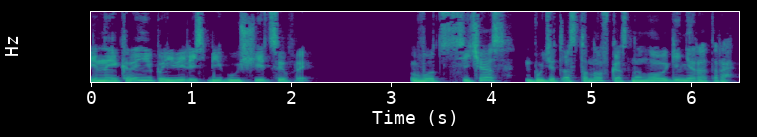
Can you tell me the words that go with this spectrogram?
и на экране появились бегущие цифры. Вот сейчас будет остановка основного генератора.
